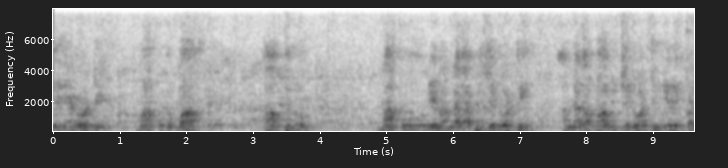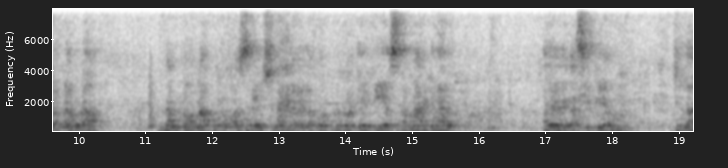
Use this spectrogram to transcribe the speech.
ఎరిగినటువంటి మా కుటుంబ ఆప్తులు. నాకు నేను అన్నగా పిలిచేటువంటి అన్నగా భావించేటువంటి నేను ఎక్కడున్నా కూడా నన్ను నా కుటుంబ శ్రేయస్సును ఎల్లవేళ కోరుకున్నటువంటి బిఎస్ రమణారెడ్డి గారు అదేవిధంగా సిపిఎం జిల్లా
